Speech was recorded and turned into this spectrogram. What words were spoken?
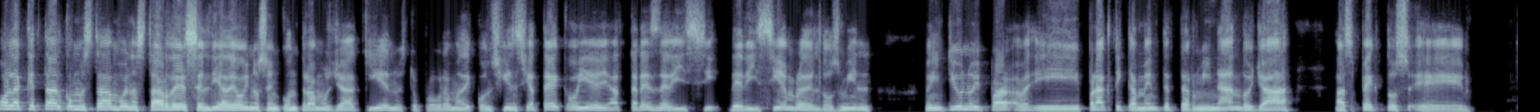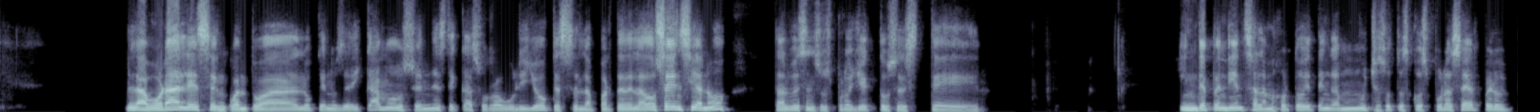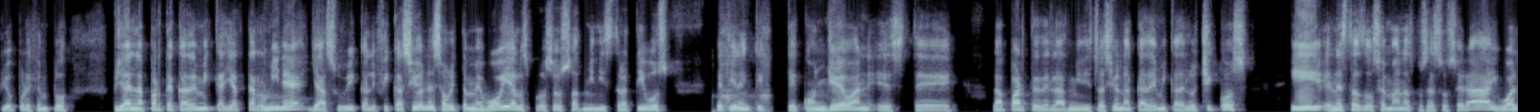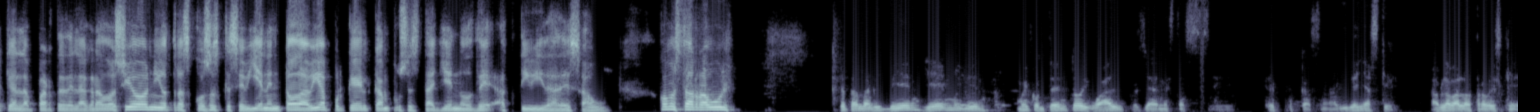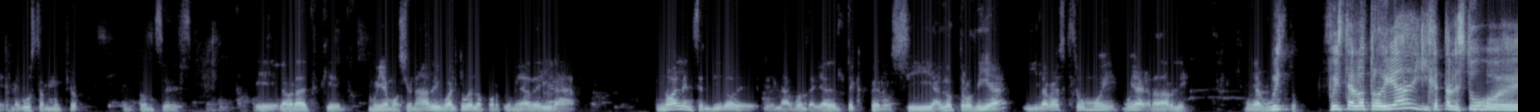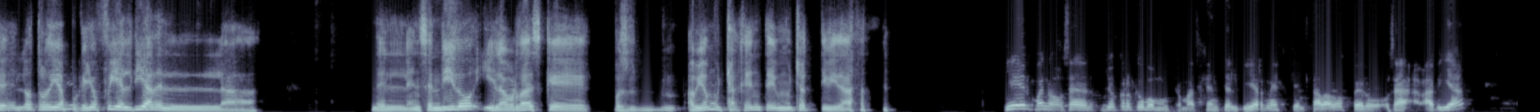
Hola, ¿qué tal? ¿Cómo están? Buenas tardes. El día de hoy nos encontramos ya aquí en nuestro programa de Conciencia Tech. Hoy ya 3 de, de diciembre del 2021 y, y, prácticamente terminando ya aspectos eh, laborales en cuanto a lo que nos dedicamos, en este caso Raúl y yo, que es la parte de la docencia, ¿no? Tal vez en sus proyectos este, independientes, a lo mejor todavía tengan muchas otras cosas por hacer, pero yo, por ejemplo, ya en la parte académica ya terminé, ya subí calificaciones, ahorita me voy a los procesos administrativos que tienen que, que conllevan este, la parte de la administración académica de los chicos. Y en estas dos semanas, pues eso será, igual que a la parte de la graduación y otras cosas que se vienen todavía, porque el campus está lleno de actividades aún. ¿Cómo está Raúl? ¿Qué tal, David? Bien, bien, muy bien muy contento, igual pues ya en estas eh, épocas navideñas que hablaba la otra vez que me gustan mucho. Entonces, eh, la verdad es que muy emocionado, igual tuve la oportunidad de ir a, no al encendido del árbol de allá del TEC, pero sí al otro día y la verdad es que estuvo muy, muy agradable, muy a gusto. ¿Fuiste al otro día y qué tal estuvo eh, el otro día? Porque yo fui el día del, del encendido y la verdad es que pues había mucha gente, mucha actividad. Bien, bueno, o sea, yo creo que hubo mucho más gente el viernes que el sábado, pero, o sea, había,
